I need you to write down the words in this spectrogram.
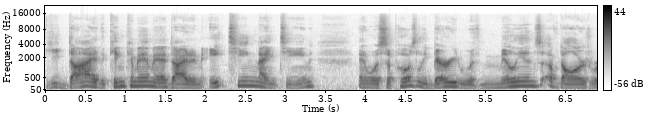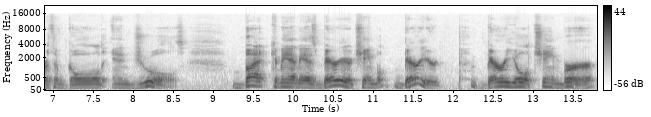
he died, the King Kamehameha died in 1819 and was supposedly buried with millions of dollars worth of gold and jewels. But Kamehameha's burial chamber, burial, burial chamber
